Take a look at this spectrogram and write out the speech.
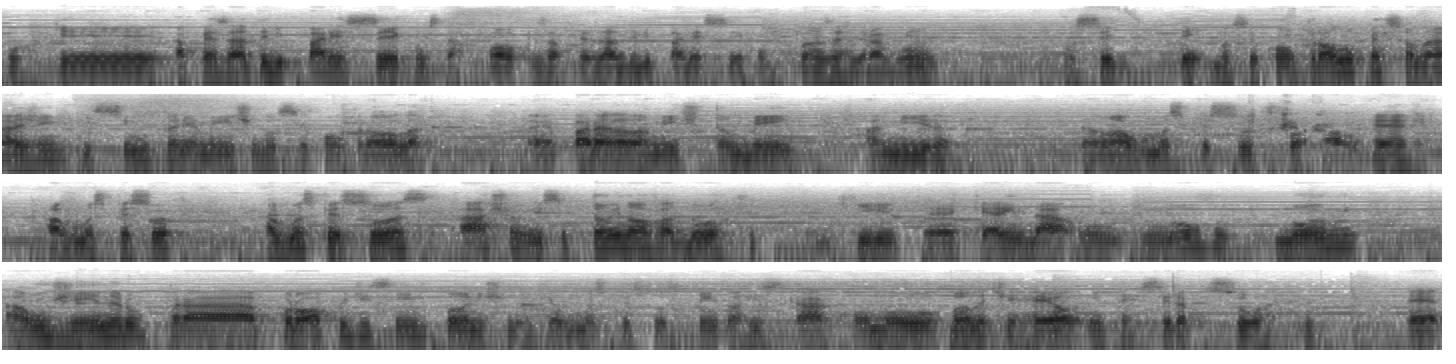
porque apesar dele parecer com Star Fox, apesar dele parecer com Panzer Dragoon, você, tem, você controla o personagem e simultaneamente você controla é, paralelamente também a mira. Então algumas pessoas é, algumas pessoas algumas pessoas acham isso tão inovador que, que é, querem dar um, um novo nome a um gênero para próprio de Sin and Punishment, que algumas pessoas tentam arriscar como Bullet Hell em terceira pessoa. É,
